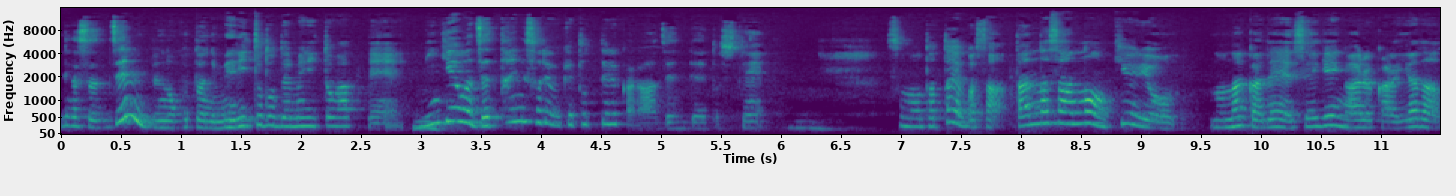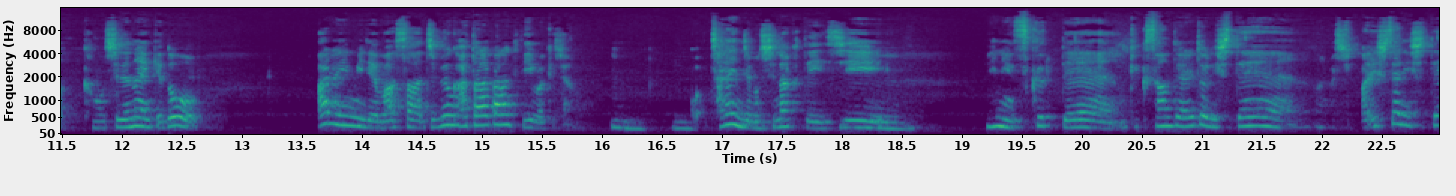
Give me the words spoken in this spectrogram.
なんかさ全部のことにメリットとデメリットがあって、うん。人間は絶対にそれを受け取ってるから前提として。その例えばさ旦那さんの給料の中で制限があるから嫌だかもしれないけどある意味ではさ自分が働かなくていいわけじゃん。うん。チャレンジもしなくていいし、メニュー作ってお客さんとやり取りしてなんか失敗したりして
